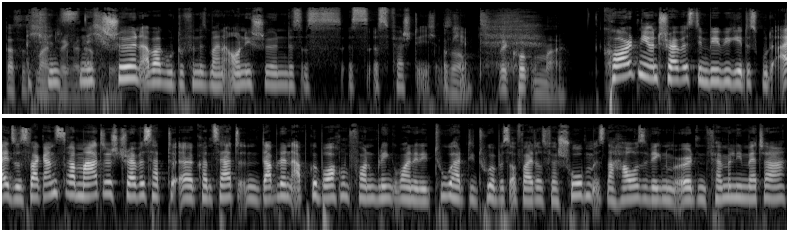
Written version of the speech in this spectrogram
Das ist Ich mein finde es Jingle nicht dafür. schön, aber gut, du findest meinen auch nicht schön. Das ist, ist, ist verstehe ich. Okay. So, wir gucken mal. Courtney und Travis, dem Baby geht es gut. Also, es war ganz dramatisch. Travis hat äh, Konzert in Dublin abgebrochen von Blink-182, hat die Tour bis auf weiteres verschoben, ist nach Hause wegen einem Urgent Family Matter,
